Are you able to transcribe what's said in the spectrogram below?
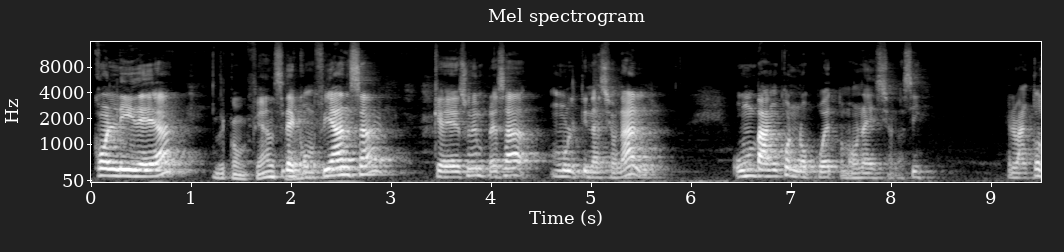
con la idea De confianza. de confianza que es una empresa multinacional. Un banco no puede tomar una decisión así. El banco,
